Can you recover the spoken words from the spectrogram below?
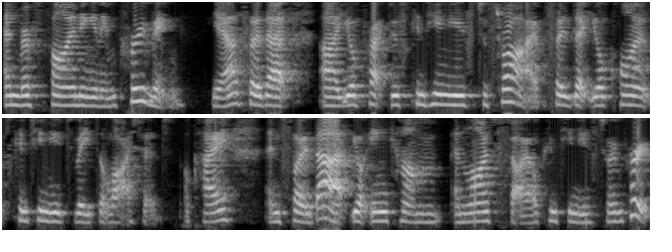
and refining and improving. Yeah, so that uh, your practice continues to thrive, so that your clients continue to be delighted. Okay, and so that your income and lifestyle continues to improve.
